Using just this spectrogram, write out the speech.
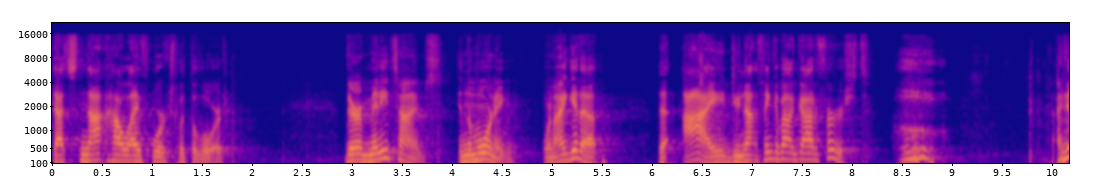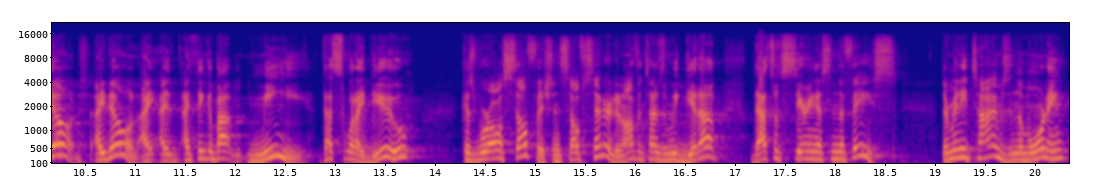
That's not how life works with the Lord. There are many times in the morning when I get up that I do not think about God first. I don't. I don't. I, I, I, think about me. That's what I do because we're all selfish and self centered. And oftentimes when we get up, that's what's staring us in the face. There are many times in the morning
